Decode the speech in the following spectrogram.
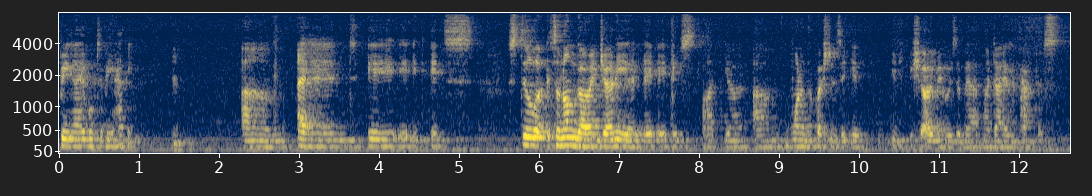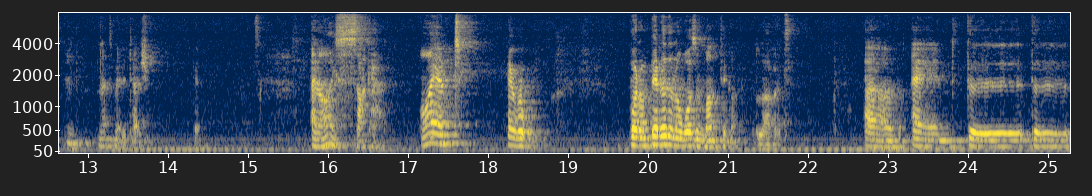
being able to be happy. Mm. Um, and it, it, it's still it's an ongoing journey. It, it, it's like you know um, one of the questions that you you, you showed me was about my daily practice, Mm. and that's meditation. And I suck at it. I am terrible, but I'm better than I was a month ago. Love it. Um, and the the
